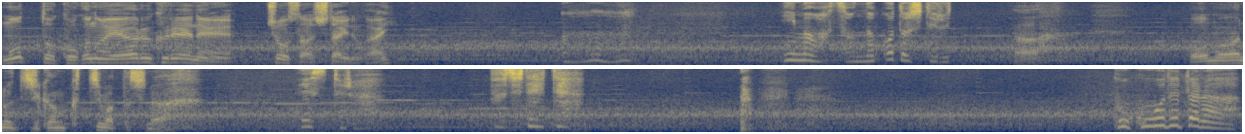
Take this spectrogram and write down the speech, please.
もっとここのエアルクレーネ調査したいのかい？今はそんなことしてる。ああ。思わぬ時間食っちまったしな。エステル無事でいて ここを出たら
